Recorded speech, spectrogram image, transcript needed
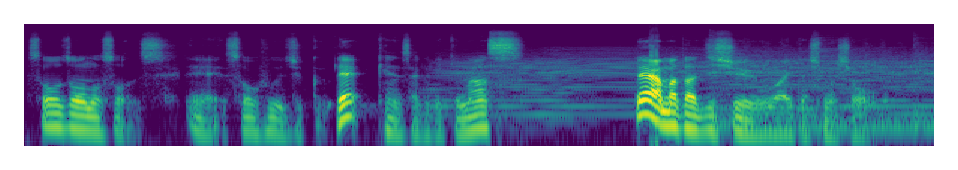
創造の創です、えー、送風塾で検索できますではまた次週お会いいたしましょう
